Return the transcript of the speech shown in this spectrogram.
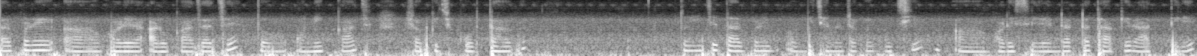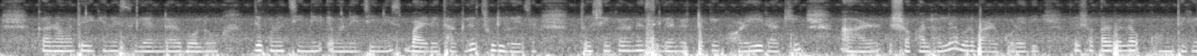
তারপরে ঘরের আরও কাজ আছে। তো অনেক কাজ সব কিছু করতে হবে। তো এই যে তারপরে বিছানাটাকে গুছিয়ে ঘরে সিলিন্ডারটা থাকে রাত্রিরে কারণ আমাদের এখানে সিলিন্ডার বলো যে কোনো চিনি মানে জিনিস বাইরে থাকলে চুরি হয়ে যায়। তো সেই কারণে সিলিন্ডারটাকে ঘরেই রাখি, আর সকাল হলে আবার বার করে দিই। তো সকালবেলা ঘুম থেকে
